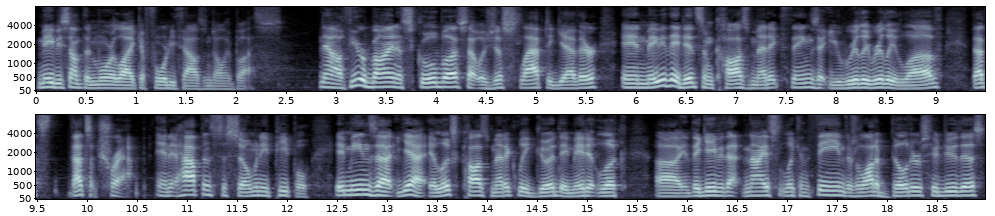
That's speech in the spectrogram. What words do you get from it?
maybe something more like a $40,000 bus. Now, if you were buying a school bus that was just slapped together and maybe they did some cosmetic things that you really, really love, that's that's a trap. And it happens to so many people. It means that, yeah, it looks cosmetically good. They made it look uh, they gave it that nice looking theme. There's a lot of builders who do this,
